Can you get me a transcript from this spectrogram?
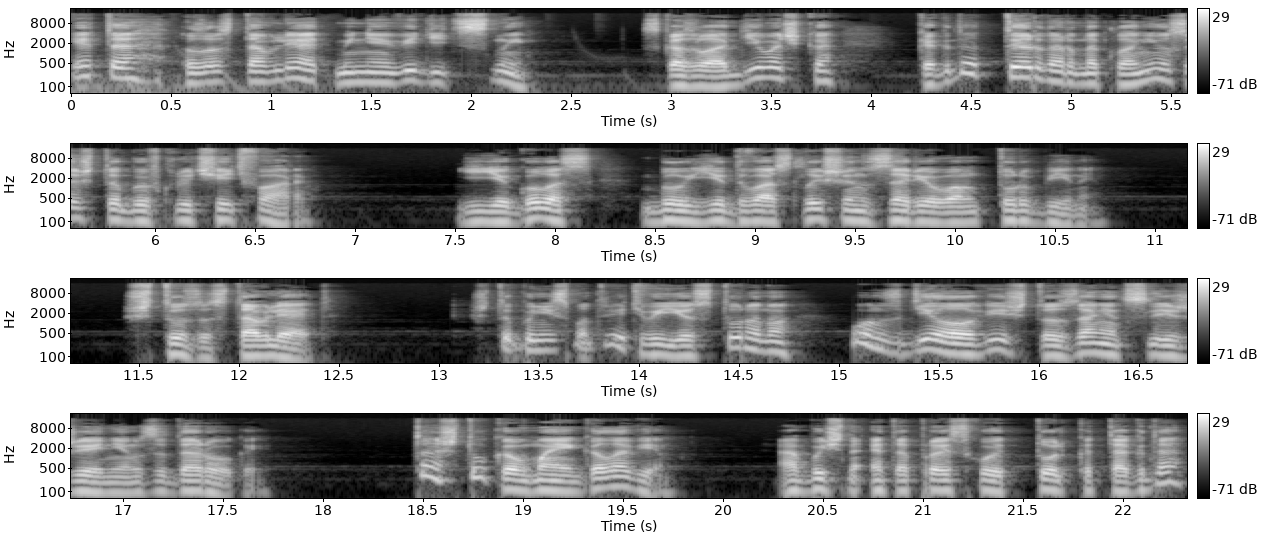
«Это заставляет меня видеть сны», – сказала девочка, когда Тернер наклонился, чтобы включить фары. Ее голос был едва слышен за ревом турбины. «Что заставляет?» Чтобы не смотреть в ее сторону, он сделал вид, что занят слежением за дорогой. «Та штука в моей голове. Обычно это происходит только тогда,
